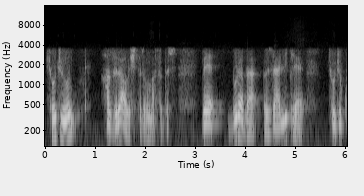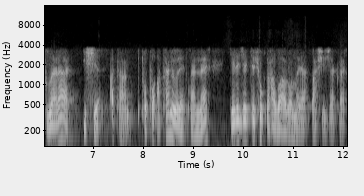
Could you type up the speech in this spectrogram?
çocuğun hazıra alıştırılmasıdır. Ve burada özellikle çocuklara işi atan, topu atan öğretmenler gelecekte çok daha var olmaya başlayacaklar.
